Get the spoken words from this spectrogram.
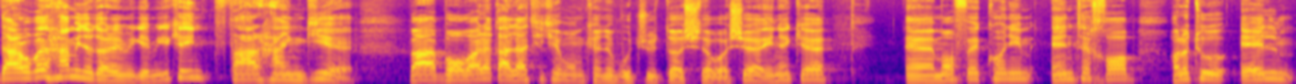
در واقع همینو داره میگه. میگه که این فرهنگیه و باور غلطی که ممکنه وجود داشته باشه اینه که ما فکر کنیم انتخاب حالا تو علم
